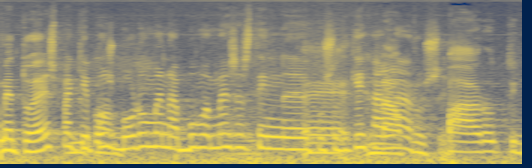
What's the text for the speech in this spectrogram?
με το ΕΣΠΑ και Λοιπόν. πώς μπορούμε να μπούμε μέσα στην ε, ποσοτική Ε, χαλάρωση. Να πάρω την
